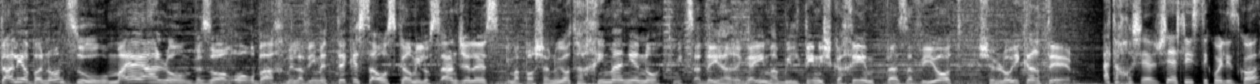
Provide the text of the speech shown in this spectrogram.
טליה בנון צור, מאיה יהלום וזוהר אורבך מלווים את טקס האוסקר מלוס אנג'לס עם הפרשנויות הכי מעניינות, מצעדי הרגעים הבלתי נשכחים והזוויות שלא הכרתם. אתה חושב שיש לי סיכוי לזכות?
